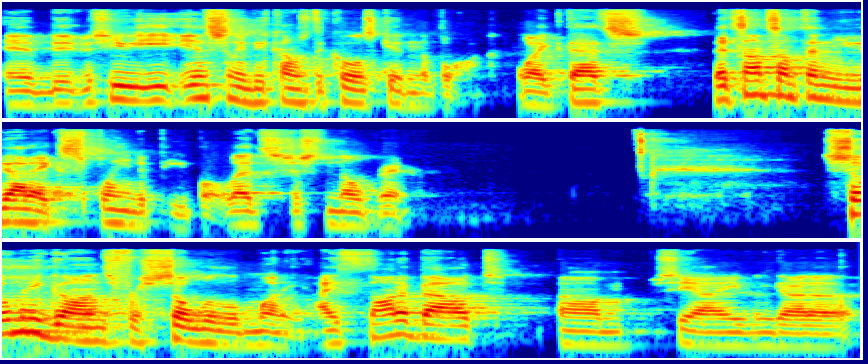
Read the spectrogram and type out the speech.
He instantly becomes the coolest kid in the block. Like that's that's not something you got to explain to people. That's just no brainer. So many guns for so little money. I thought about um, see, I even got a,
